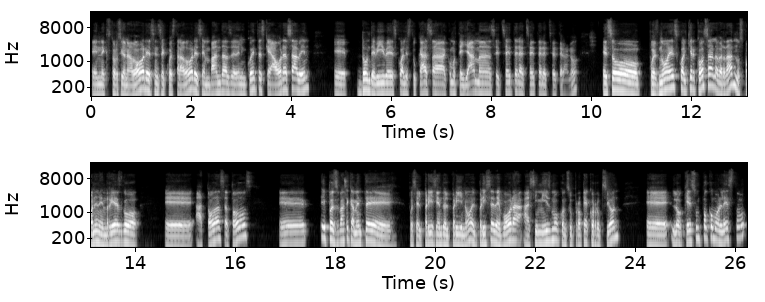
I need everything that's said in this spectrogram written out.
en extorsionadores, en secuestradores, en bandas de delincuentes que ahora saben eh, dónde vives, cuál es tu casa, cómo te llamas, etcétera, etcétera, etcétera, ¿no? Eso, pues no es cualquier cosa, la verdad, nos ponen en riesgo eh, a todas, a todos. Eh, y pues básicamente, pues el PRI siendo el PRI, ¿no? El PRI se devora a sí mismo con su propia corrupción. Eh, lo que es un poco molesto,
